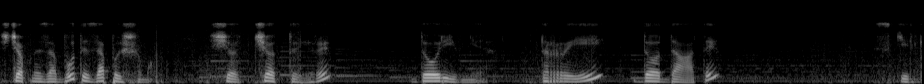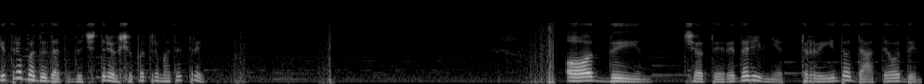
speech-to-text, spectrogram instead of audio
Щоб не забути, запишемо, що 4 дорівнює 3 додати. Скільки треба додати до 4, щоб отримати 3? 1. 4 дорівнює 3 додати 1.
